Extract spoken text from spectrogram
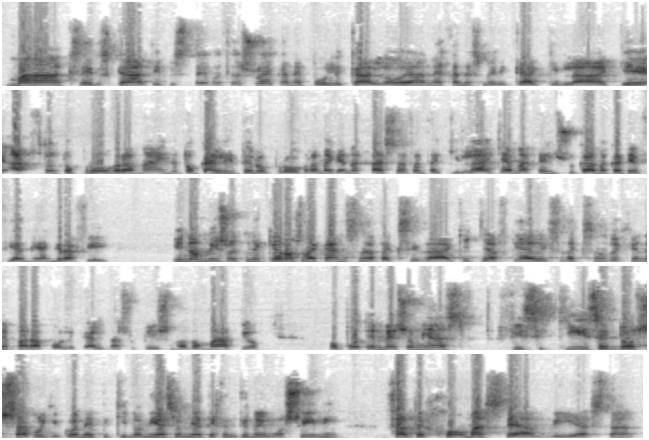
«Μα ξέρεις κάτι, πιστεύω ότι θα σου έκανε πολύ καλό εάν έχανες μερικά κιλά και αυτό το πρόγραμμα είναι το καλύτερο πρόγραμμα για να χάσεις αυτά τα κιλά και άμα θέλεις σου κάνω κατευθείαν μια εγγραφή». Ή νομίζω ότι είναι καιρός να κάνεις ένα ταξιδάκι και αυτή η αλυσίδα ξενοδοχείων είναι πάρα πολύ καλή να σου κλείσει ένα δωμάτιο. Οπότε μέσω μιας φυσικής εντός εισαγωγικών επικοινωνίας με μια τεχνητή νοημοσύνη θα δεχόμαστε αβίαστα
